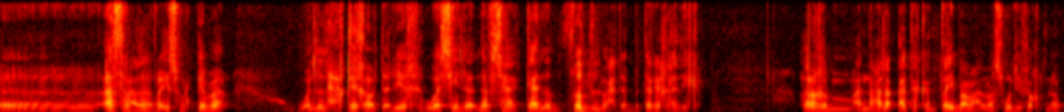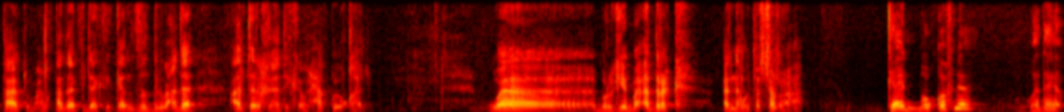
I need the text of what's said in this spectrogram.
آه، أثر على الرئيس وللحقيقة والتاريخ وسيلة نفسها كانت ضد الوحدة بالطريقة هذيك. رغم أن علاقاتها كانت طيبة مع المسعودي في وقت من الأوقات ومع القذافي لكن كانت ضد الوحدة على الطريقة هذيك والحق يقال. وبورقيبة أدرك أنه تسرع. كان موقفنا وهذا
